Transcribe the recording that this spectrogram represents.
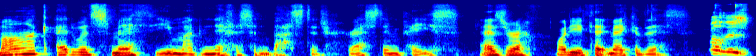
Mark Edward Smith, you magnificent bastard. Rest in peace. Ezra, what do you think make of this? Well, there's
